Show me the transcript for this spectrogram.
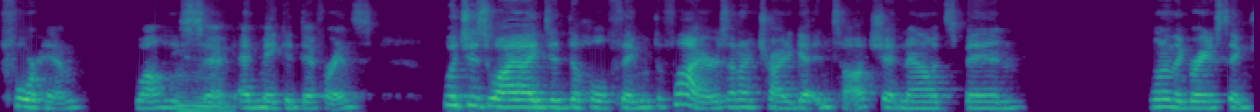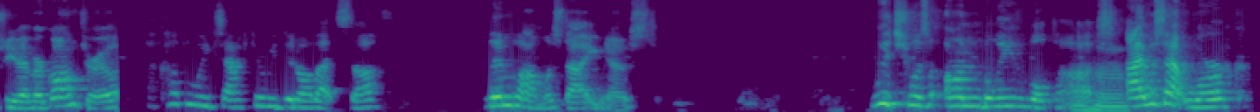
for him while he's Mhm. sick and make a difference, which is why I did the whole thing with the Flyers and I try to get in touch. And now it's been one of the greatest things we've ever gone through. A couple weeks after we did all that stuff, Lindblom was diagnosed, which was unbelievable to us. Mhm. I was at work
